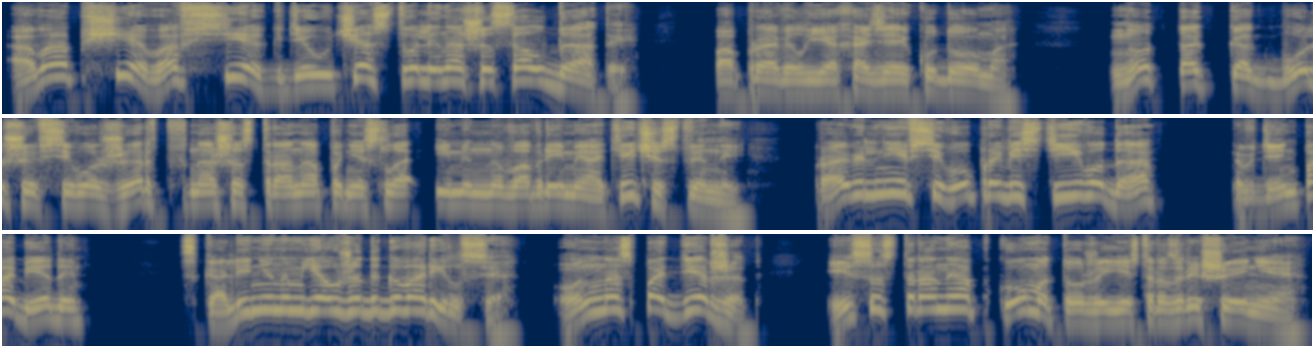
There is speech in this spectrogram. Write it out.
а вообще во всех, где участвовали наши солдаты. — поправил я хозяйку дома. «Но так как больше всего жертв наша страна понесла именно во время Отечественной, правильнее всего провести его, да, в День Победы. С Калининым я уже договорился, он нас поддержит, и со стороны обкома тоже есть разрешение».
